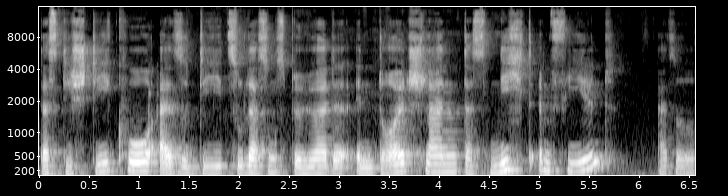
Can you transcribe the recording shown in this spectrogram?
dass die STIKO, also die Zulassungsbehörde in Deutschland, das nicht empfiehlt. Also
